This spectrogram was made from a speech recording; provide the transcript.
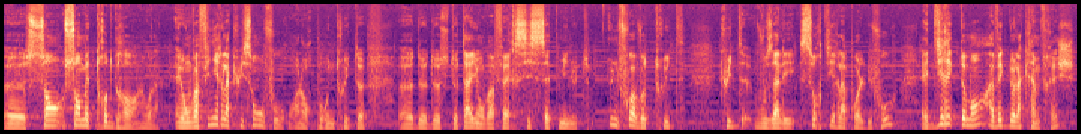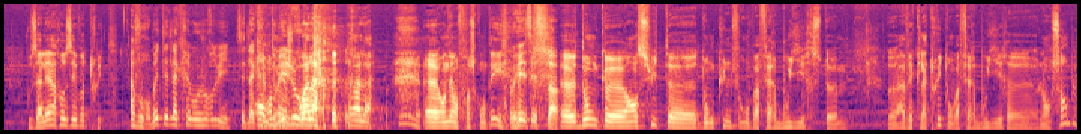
euh, sans, sans mettre trop de gras. hein, voilà. Et on va finir la cuisson au four. Alors pour une truite euh, de, de cette taille, on va faire 6-7 minutes. Une fois votre truite cuite, vous allez sortir la poêle du four et directement avec de la crème fraîche, vous allez arroser votre truite. Ah, vous remettez de la crème aujourd'hui C'est de la On crème tous remet- les jours Voilà, hein voilà. Euh, on est en Franche-Comté. Oui, c'est cela. Euh, donc euh, ensuite, donc une, fois- on va faire bouillir cette, avec la truite, on va faire bouillir l'ensemble.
